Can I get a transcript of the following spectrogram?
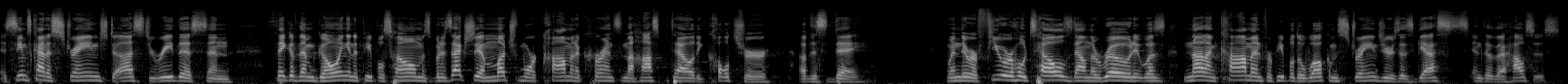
It seems kind of strange to us to read this and think of them going into people's homes, but it's actually a much more common occurrence in the hospitality culture of this day. When there were fewer hotels down the road, it was not uncommon for people to welcome strangers as guests into their houses.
